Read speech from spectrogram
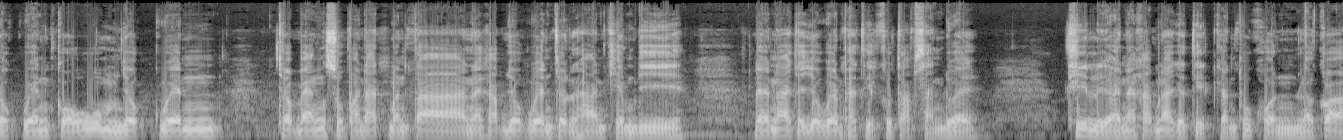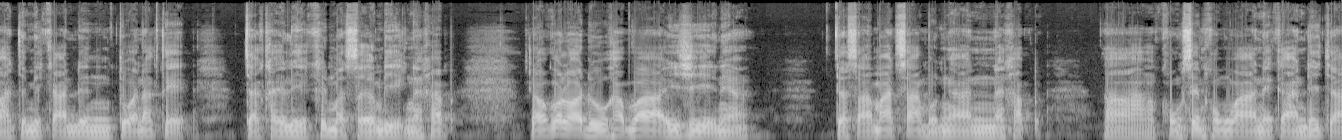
ยกเว้นโกอุ้ม ยกเว้นเจ้าแบงค์สุพนัทเหมือนตานะครับ ยกเว้นจุลธานเข็มดี และน่าจะยกเว้นแพทริกกุตับสันด้วย ที่เหลือนะครับน่าจะติดกันทุกคน แล้วก็อาจจะมีการดึงตัวนักเตะจากไทยลีกขึ้นมาเสริมอีกนะครับ เราก็รอดูครับว่าอิชิเนี่ยจะสามารถสร้างผลงานนะครับคงเส้นคงวาในการที่จะ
